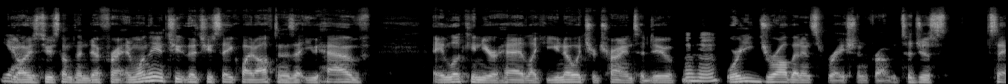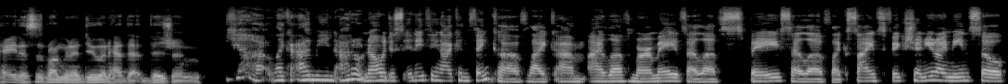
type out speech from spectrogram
yeah. You always do something different, and one thing that you that you say quite often is that you have a look in your head, like you know what you're trying to do. Mm-hmm. Where do you draw that inspiration from to just say, hey, this is what I'm going to do and have that vision? Yeah, like I mean, I don't know, just anything I can think of. Like um I love mermaids, I love space, I love like science fiction, you know what I mean? So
